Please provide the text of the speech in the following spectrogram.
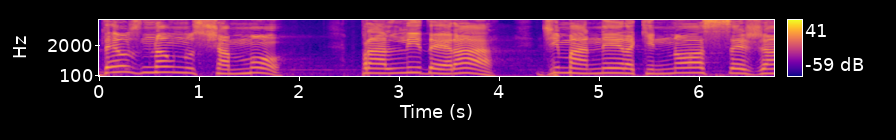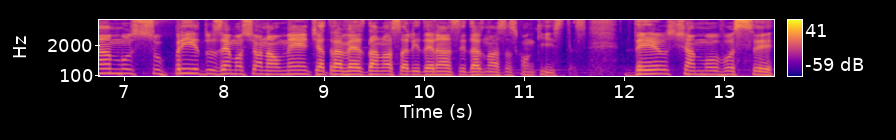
Deus não nos chamou para liderar de maneira que nós sejamos supridos emocionalmente através da nossa liderança e das nossas conquistas. Deus chamou você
